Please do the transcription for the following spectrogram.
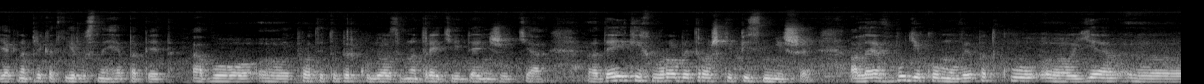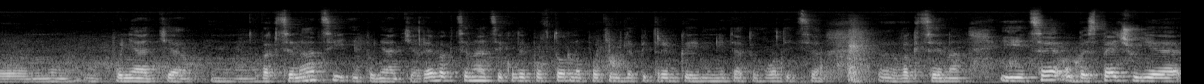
як, наприклад, вірусний гепатит або е, проти туберкульозу на третій день життя. Е, Деякі хвороби трошки пізніше, але в будь-якому випадку е, є е, ну, поняття вакцинації і поняття ревакцинації, коли повторно потім для підтримки імунітету вводиться е, вакцина. І це убезпечує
